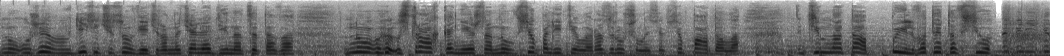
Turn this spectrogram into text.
Ну, уже в 10 часов вечера, в начале 11 Ну, страх, конечно. Ну, все полетело, разрушилось, все падало. Темнота, пыль, вот это все. Заберите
